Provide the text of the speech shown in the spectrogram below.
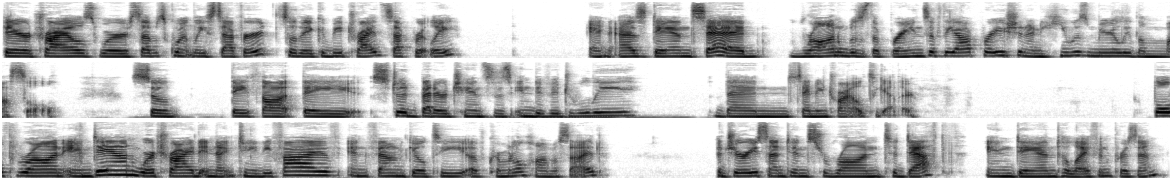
Their trials were subsequently severed so they could be tried separately. And as Dan said, Ron was the brains of the operation and he was merely the muscle. So they thought they stood better chances individually than standing trial together. Both Ron and Dan were tried in 1985 and found guilty of criminal homicide. A jury sentenced Ron to death and Dan to life in prison.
